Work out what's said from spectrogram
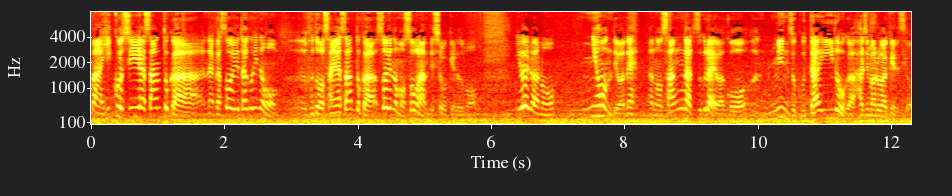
まあ、引っ越し屋さんとか、なんかそういう類のも、不動産屋さんとか、そういうのもそうなんでしょうけれども、いわゆるあの、日本ではね、あの3月ぐらいはこう民族大移動が始まるわけですよ。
